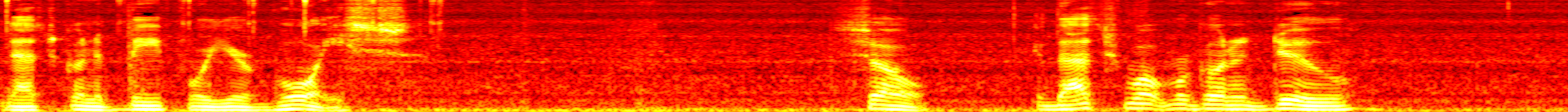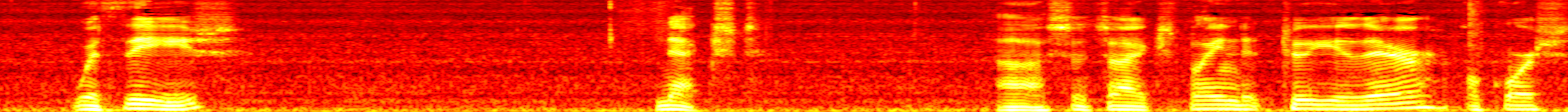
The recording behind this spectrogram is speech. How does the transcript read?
That's going to be for your voice. So that's what we're going to do with these next uh, since I explained it to you there of course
